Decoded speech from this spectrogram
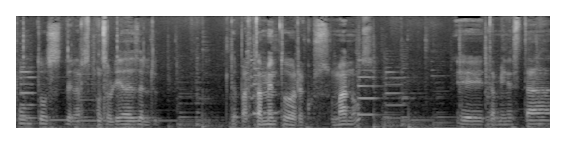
puntos de las responsabilidades del Departamento de Recursos Humanos. Eh, también está,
